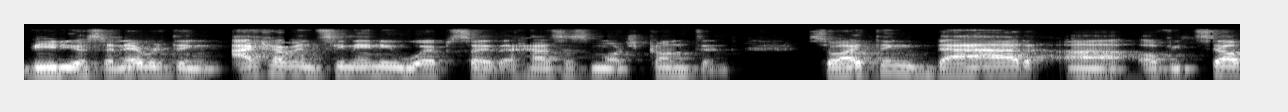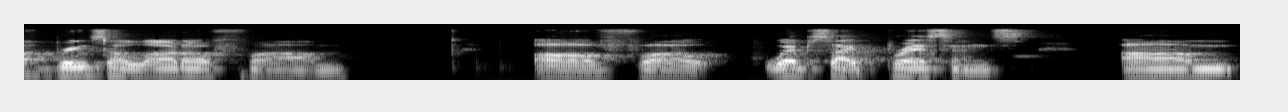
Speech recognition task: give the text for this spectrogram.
videos and everything, I haven't seen any website that has as much content. So I think that uh, of itself brings a lot of um, of uh, website presence. Um,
